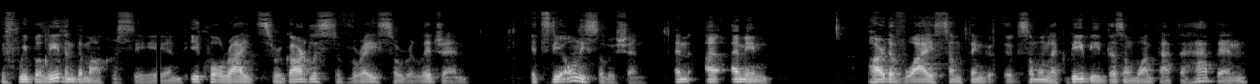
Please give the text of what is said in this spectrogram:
if we believe in democracy and equal rights, regardless of race or religion, it's the only solution. And I, I mean, part of why something, someone like Bibi doesn't want that to happen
